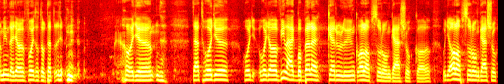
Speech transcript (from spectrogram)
mindegy, folytatom. Tehát, hogy, tehát, hogy, hogy, hogy a világba belekerülünk alapszorongásokkal. Ugye alapszorongások,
